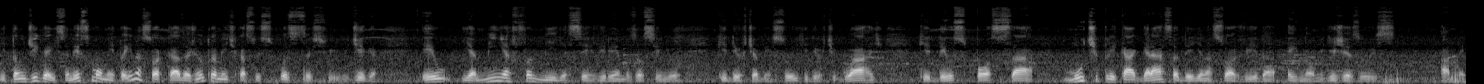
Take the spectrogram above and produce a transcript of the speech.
Então, diga isso nesse momento, aí na sua casa, juntamente com a sua esposa e seus filhos. Diga: Eu e a minha família serviremos ao Senhor. Que Deus te abençoe, que Deus te guarde, que Deus possa multiplicar a graça dele na sua vida, em nome de Jesus. Amém.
